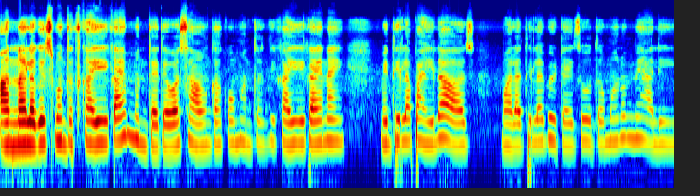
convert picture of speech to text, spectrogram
अण्णा लगेच म्हणतात काही काय म्हणताय तेव्हा? सावंत काकू म्हणतात की काही काय नाही. मी तिला पाहिलं आज. मला तिला भेटायचं होतं म्हणून मी आली.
